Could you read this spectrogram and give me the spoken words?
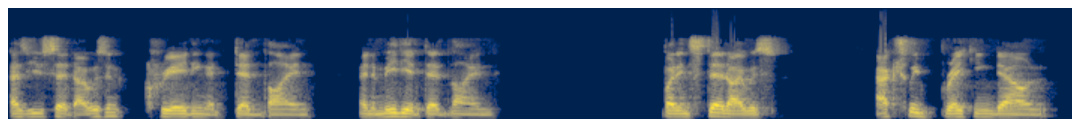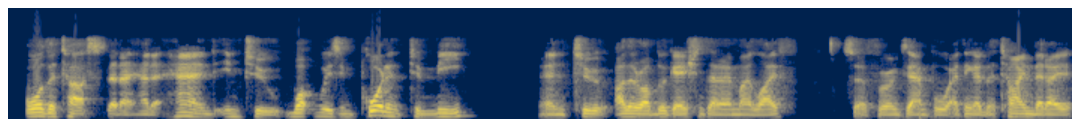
as you said, I wasn't creating a deadline an immediate deadline, but instead I was actually breaking down all the tasks that I had at hand into what was important to me and to other obligations that I had in my life. So, for example, I think at the time that I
